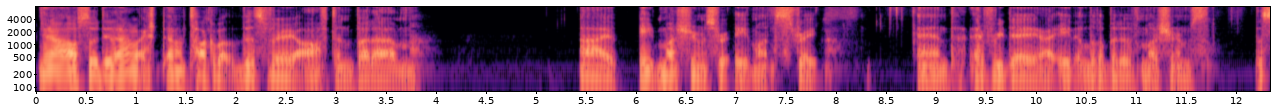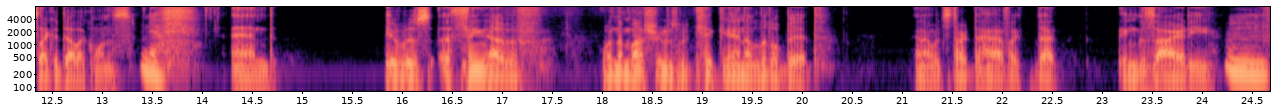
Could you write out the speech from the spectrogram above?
You know, I also did. I don't. I don't talk about this very often, but um, I ate mushrooms for eight months straight, and every day I ate a little bit of mushrooms, the psychedelic ones, Yeah. and it was a thing of when the mushrooms would kick in a little bit, and I would start to have like that anxiety. Mm.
